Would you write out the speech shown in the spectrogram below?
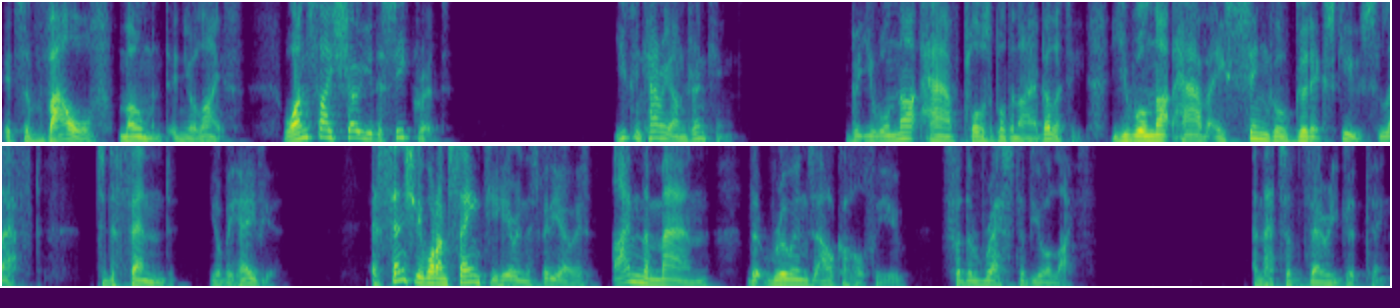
It's a valve moment in your life. Once I show you the secret, you can carry on drinking, but you will not have plausible deniability. You will not have a single good excuse left to defend your behavior essentially what I'm saying to you here in this video is I'm the man that ruins alcohol for you for the rest of your life. And that's a very good thing.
